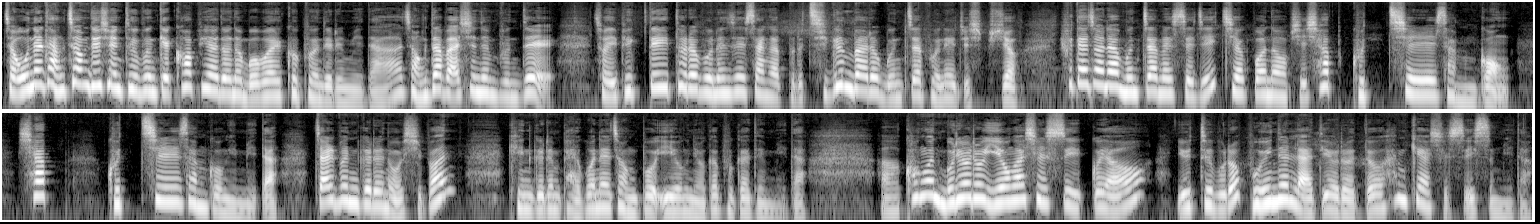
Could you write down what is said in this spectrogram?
자, 오늘 당첨되신 두 분께 커피와 도넛 모바일 쿠폰 드립니다. 정답 아시는 분들 저희 빅데이터로 보는 세상 앞으로 지금 바로 문자 보내 주십시오. 휴대 전화 문자 메시지 지역 번호 없이 샵 9730, 샵 9730입니다. 짧은 글은 50원, 긴 글은 100원의 정보 이용료가 부과됩니다. 어, 콩은 무료로 이용하실 수 있고요. 유튜브로 보이는 라디오로도 함께 하실 수 있습니다.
